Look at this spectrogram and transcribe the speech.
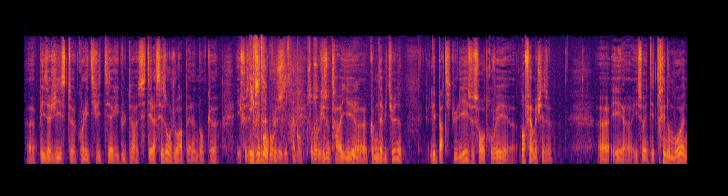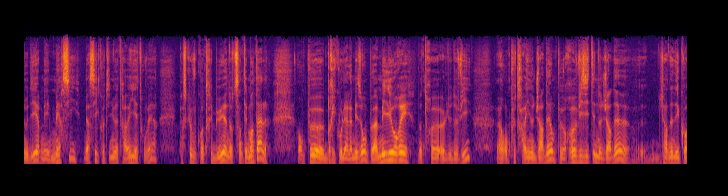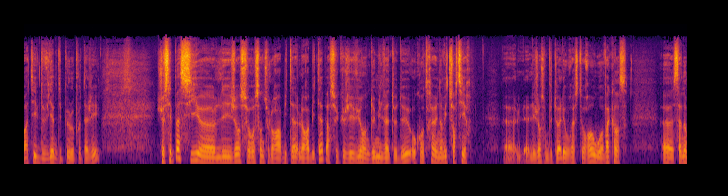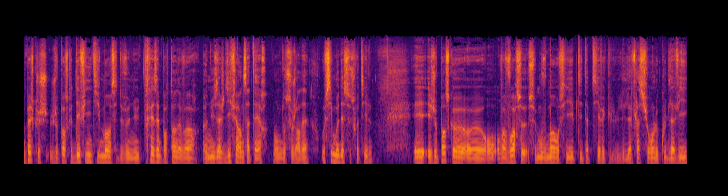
euh, paysagistes, collectivités, agriculteurs. C'était la saison, je vous rappelle. Donc, euh, il faisait, très, beau, plus. très bon. Donc ils ont travaillé euh, mm. comme d'habitude. Les particuliers se sont retrouvés enfermés chez eux. et ils ont été très nombreux à nous dire Mais merci, merci de continuer à travailler, à être ouvert, parce que vous contribuez à notre santé mentale. On peut bricoler à la maison, on peut améliorer notre lieu de vie, on peut travailler notre jardin, on peut revisiter notre jardin. Le jardin décoratif devient un petit peu le potager. Je ne sais pas si euh, les gens se ressentent sur leur habitat, parce que j'ai vu en 2022, au contraire, une envie de sortir. Euh, les gens sont plutôt allés au restaurant ou en vacances. Euh, ça n'empêche que je, pense que définitivement, c'est devenu très important d'avoir un usage différent de sa terre, donc dans ce jardin, aussi modeste soit-il. Et, je pense qu'on on va voir ce, mouvement aussi petit à petit avec l'inflation, le coût de la vie.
